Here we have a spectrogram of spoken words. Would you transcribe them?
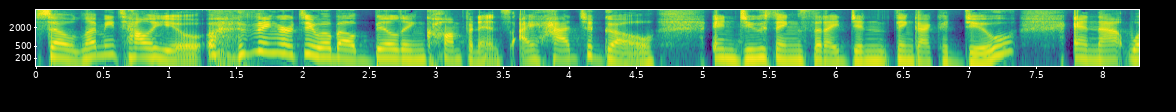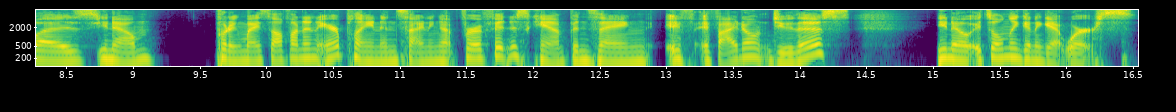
So let me tell you a thing or two about building confidence. I had to go and do things that I didn't think I could do. And that was, you know, putting myself on an airplane and signing up for a fitness camp and saying, if, if I don't do this, you know, it's only going to get worse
